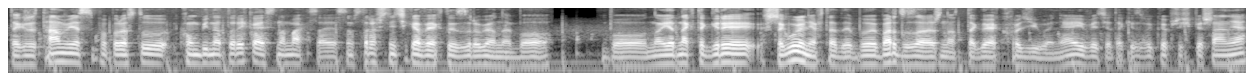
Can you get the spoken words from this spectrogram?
Także tam jest po prostu kombinatoryka jest na maksa. Jestem strasznie ciekawy jak to jest zrobione, bo bo no jednak te gry, szczególnie wtedy, były bardzo zależne od tego, jak chodziły, nie? I wiecie, takie zwykłe przyspieszanie.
